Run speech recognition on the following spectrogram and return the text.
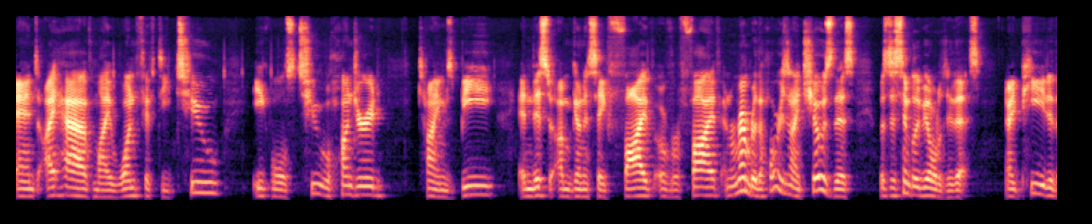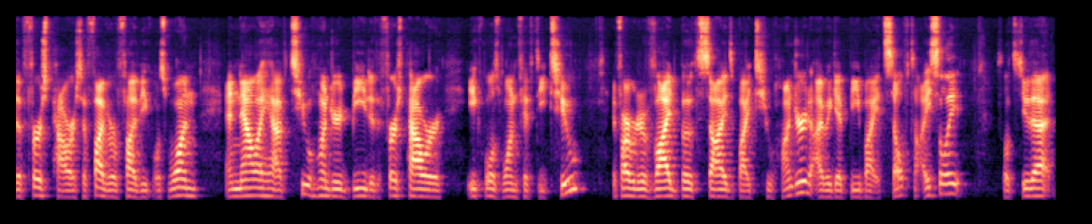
And I have my 152 equals 200 times b. And this, I'm going to say 5 over 5. And remember, the whole reason I chose this was to simply be able to do this. Right, p to the first power, so 5 over 5 equals 1. And now I have 200b to the first power equals 152. If I were to divide both sides by 200, I would get b by itself to isolate. So let's do that.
